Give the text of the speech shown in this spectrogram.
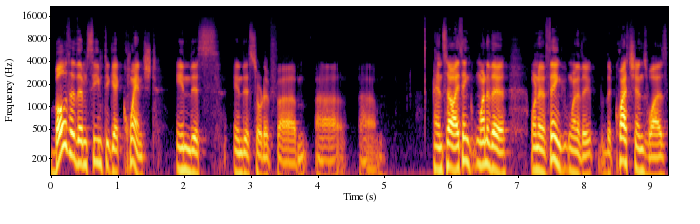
Both of them seem to get quenched in this, in this sort of um, uh, um, and so I think one of the one of the things, one of the, the questions was,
